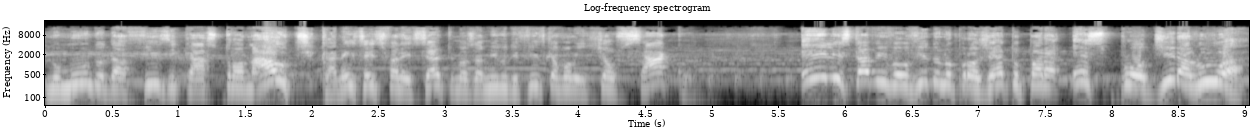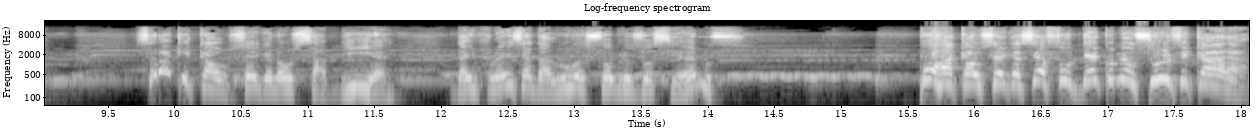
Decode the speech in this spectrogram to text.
no mundo da física astronáutica. Nem sei se falei certo, meus amigos de física vão me encher o saco. Ele estava envolvido no projeto para explodir a Lua. Será que Carl Sagan não sabia da influência da Lua sobre os oceanos? Porra, Calcega, você ia fuder com o meu surf, cara!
